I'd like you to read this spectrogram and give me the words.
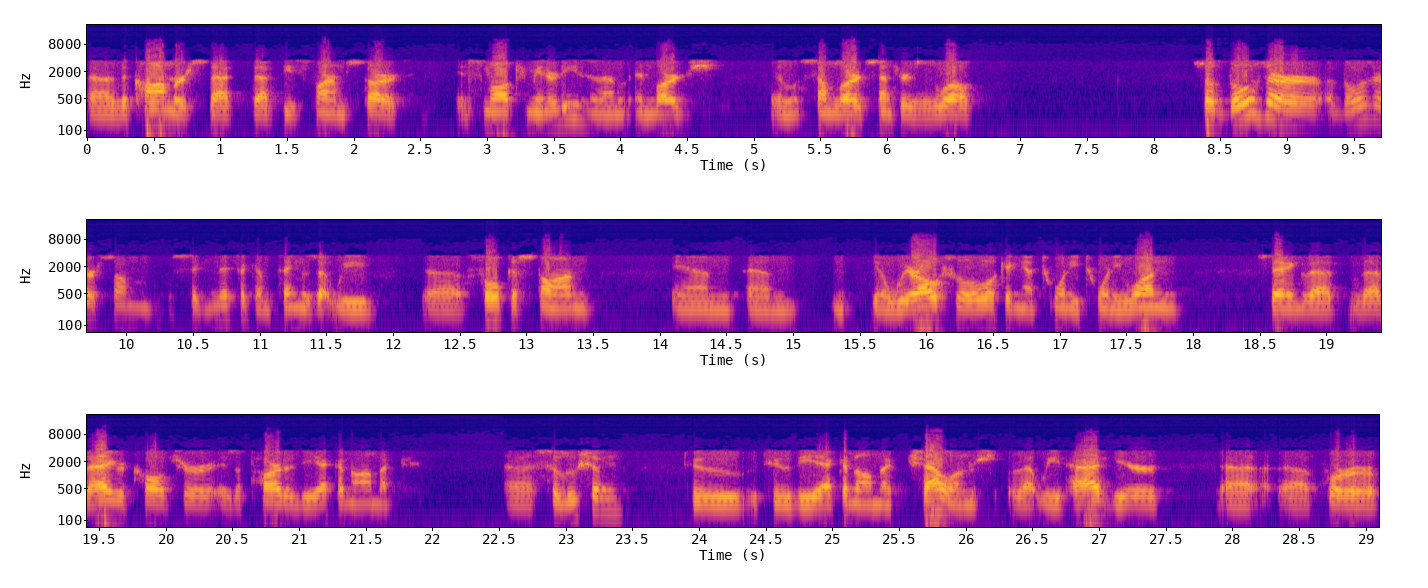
uh, the commerce that, that these farms start in small communities and in large in some large centers as well. So those are those are some significant things that we've uh, focused on, and and you know we're also looking at 2021, saying that that agriculture is a part of the economic uh, solution to to the economic challenge that we've had here uh, uh for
